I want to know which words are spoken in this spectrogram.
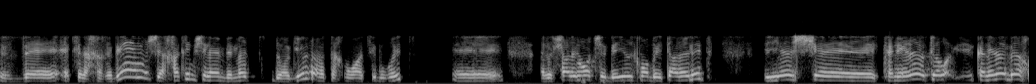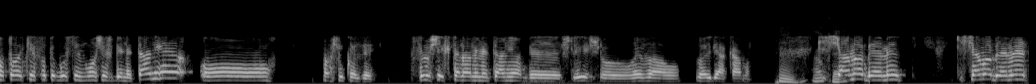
ואצל החרדים, שהח"כים שלהם באמת דואגים לתחבורה הציבורית, אה, אז אפשר לראות שבעיר כמו ביתר עילית, יש uh, כנראה, יותר, כנראה בערך אותו היקף אוטובוסים כמו שיש בנתניה, או משהו כזה. אפילו שהיא קטנה מנתניה בשליש או רבע או לא יודע כמה. Hmm, okay. כי. שמה באמת, כי שמה באמת,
